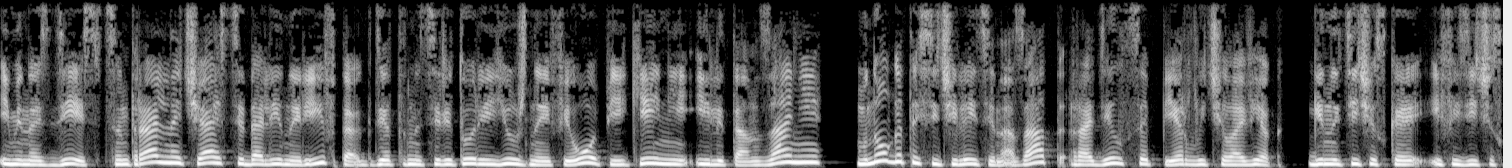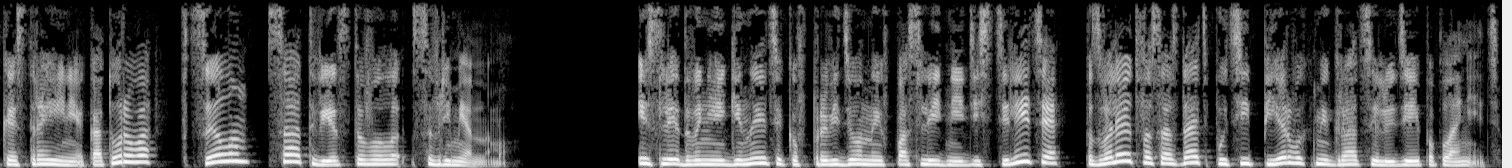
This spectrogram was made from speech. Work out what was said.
Именно здесь, в центральной части долины Рифта, где-то на территории Южной Эфиопии, Кении или Танзании, много тысячелетий назад родился первый человек, генетическое и физическое строение которого в целом соответствовало современному. Исследования генетиков, проведенные в последние десятилетия, позволяют воссоздать пути первых миграций людей по планете.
